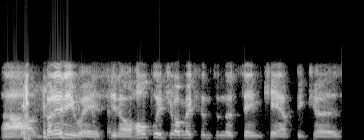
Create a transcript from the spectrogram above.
Uh, but anyways, you know, hopefully Joe Mixon's in the same camp because,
